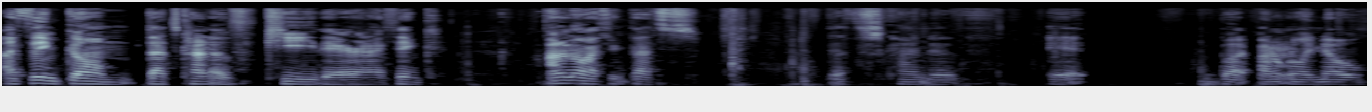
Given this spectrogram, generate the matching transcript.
I think um that's kind of key there and I think I don't know, I think that's that's kind of it. But I don't really know.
